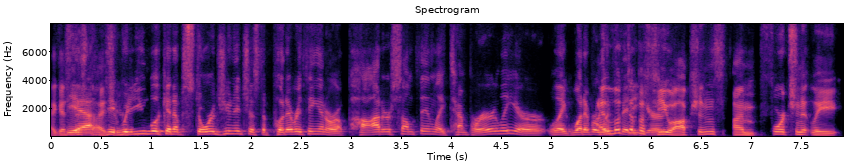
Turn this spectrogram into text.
I guess yeah. Were you looking up storage units just to put everything in, or a pod or something like temporarily, or like whatever? I looked up a your... few options. I'm fortunately,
